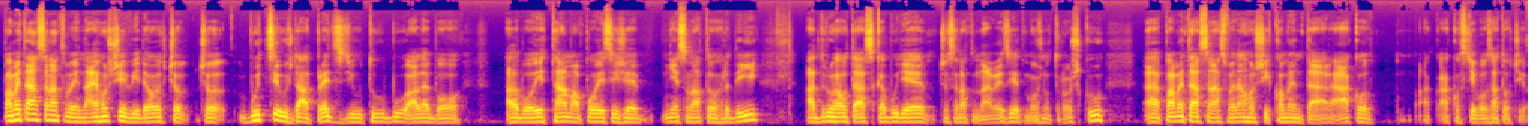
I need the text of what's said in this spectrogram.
pamätá sa na tvoje najhoršie video, čo, čo buď si už dal pred z YouTube, alebo, alebo je tam a povie si, že nie som na to hrdý. A druhá otázka bude, čo sa na to navezie, možno trošku, pamätá sa na svoj najhorší komentár a ako, ako, ako s tebou zatočil.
